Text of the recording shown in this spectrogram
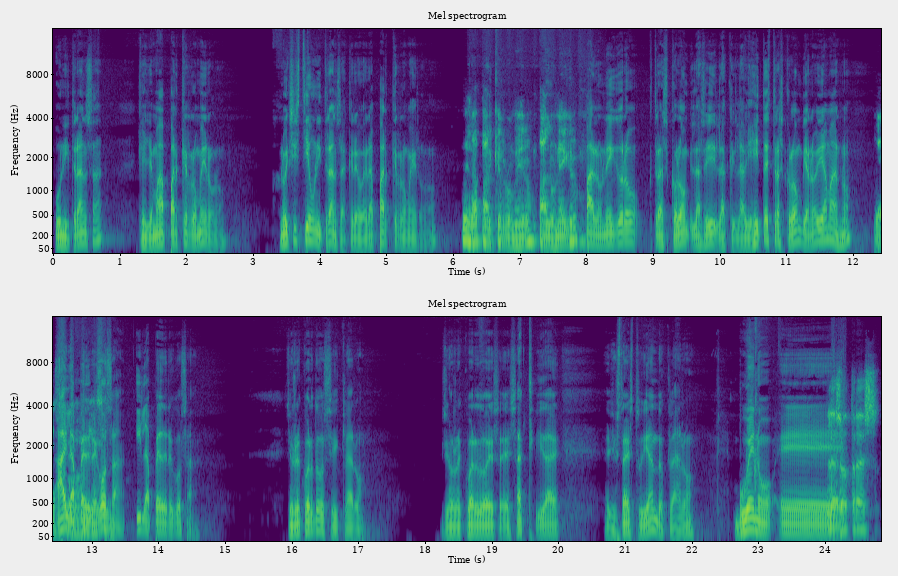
Unitransa, que llamaba Parque Romero, ¿no? No existía Unitransa, creo, era Parque Romero, ¿no? Era Parque Romero, Palo Negro. Palo Negro, Trascolombia, la, la, la, viejita es Trascolombia, no había más, ¿no? ah, y la Pedregosa, sí. y la Pedregosa. Yo recuerdo, sí, claro. Yo recuerdo esa, esa actividad. Yo estaba estudiando, claro. Bueno, eh... las otras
